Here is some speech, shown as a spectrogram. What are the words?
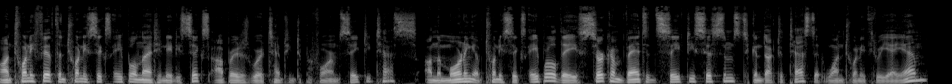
On 25th and 26th April 1986, operators were attempting to perform safety tests. On the morning of 26 April, they circumvented safety systems to conduct a test at 1:23 a.m.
